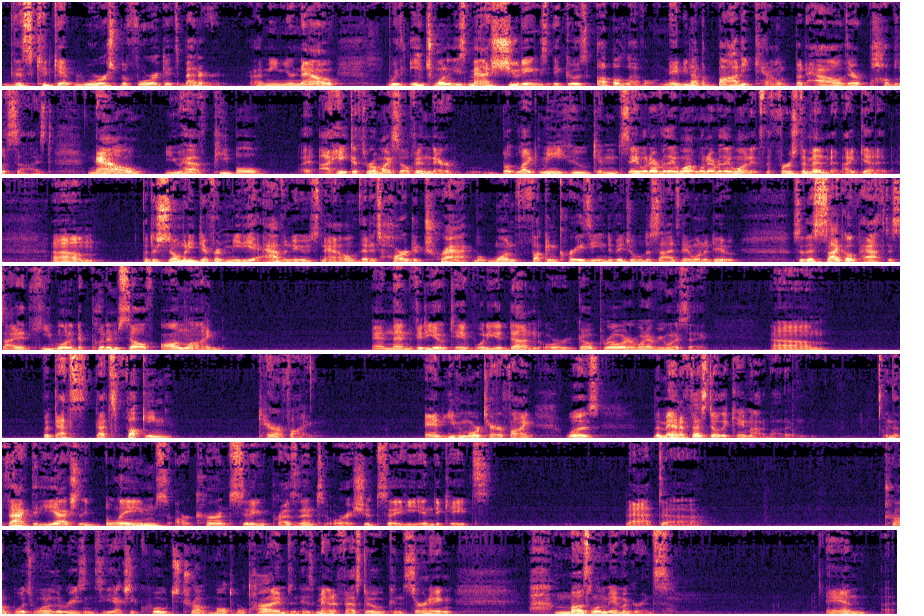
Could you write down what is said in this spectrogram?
this could get worse before it gets better. I mean, you're now with each one of these mass shootings, it goes up a level. Maybe not the body count, but how they're publicized. Now you have people. I, I hate to throw myself in there, but like me, who can say whatever they want whenever they want. It's the First Amendment. I get it. Um, but there's so many different media avenues now that it's hard to track what one fucking crazy individual decides they want to do. So this psychopath decided he wanted to put himself online and then videotape what he had done or GoPro it or whatever you want to say. Um, but that's that's fucking terrifying. And even more terrifying was the manifesto that came out about it. And the fact that he actually blames our current sitting president, or I should say, he indicates that uh, Trump was one of the reasons. He actually quotes Trump multiple times in his manifesto concerning Muslim immigrants. And uh,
